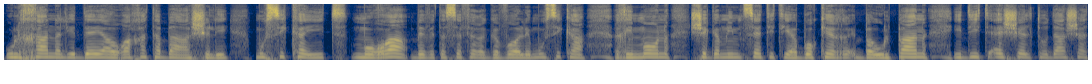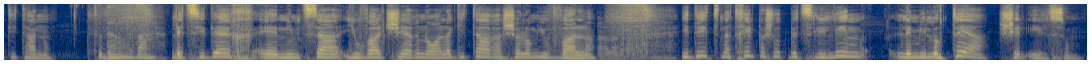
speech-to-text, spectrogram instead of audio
הולחן על ידי האורחת הבאה שלי, מוסיקאית, מורה בבית הספר הגבוה למוסיקה, רימון, שגם נמצאת איתי הבוקר באולפן. עידית אשל, תודה שאת איתנו. תודה רבה. לצידך אה, נמצא יובל צ'רנו על הגיטרה. שלום יובל. אהלן. עידית, נתחיל פשוט בצלילים למילותיה של אילסום.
